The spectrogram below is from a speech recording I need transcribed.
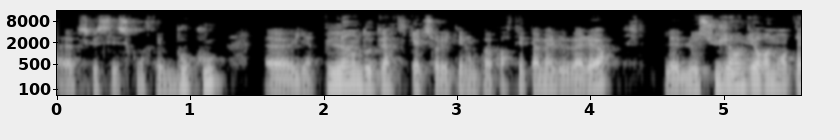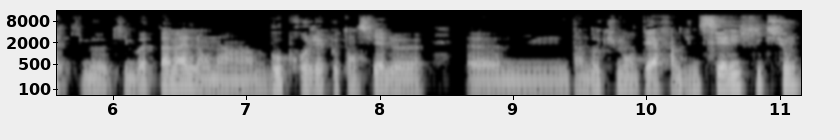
euh, parce que c'est ce qu'on fait beaucoup. Euh, il y a plein d'autres verticales sur lesquelles on peut apporter pas mal de valeur. Le, sujet environnemental qui me, qui me botte pas mal, on a un beau projet potentiel euh, d'un documentaire, enfin d'une série fiction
